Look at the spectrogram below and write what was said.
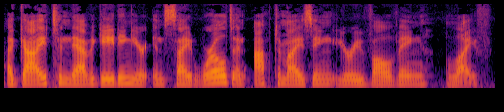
A Guide to Navigating Your Inside World and Optimizing Your Evolving Life.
